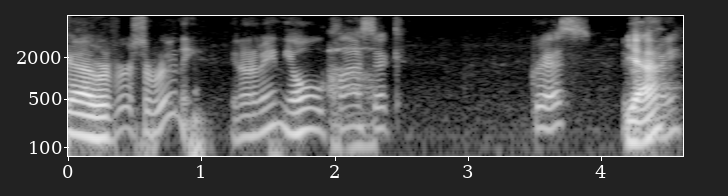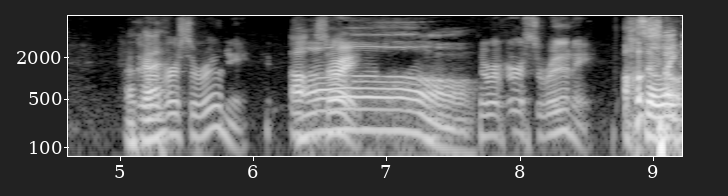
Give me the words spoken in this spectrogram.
uh, reverse Rooney. You know what I mean? The old classic. Chris. Yeah. with me? The Okay. reverse Rooney. Oh, sorry. Oh. The reverse Rooney. So Also, like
